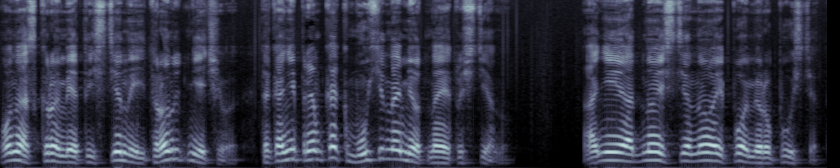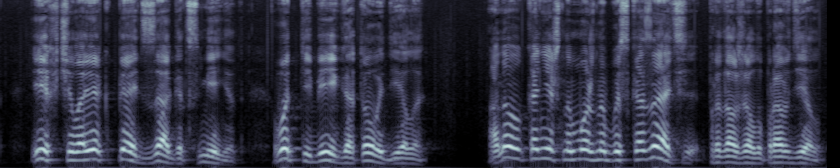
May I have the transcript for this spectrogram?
У нас, кроме этой стены, и тронуть нечего. Так они прям как мухи на мед на эту стену. Они одной стеной по миру пустят. Их человек пять за год сменят. Вот тебе и готово дело. Оно, конечно, можно бы сказать, продолжал управдел,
